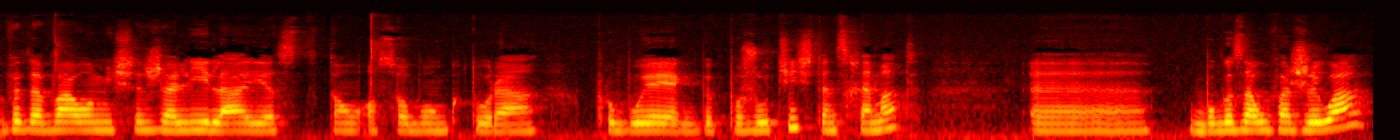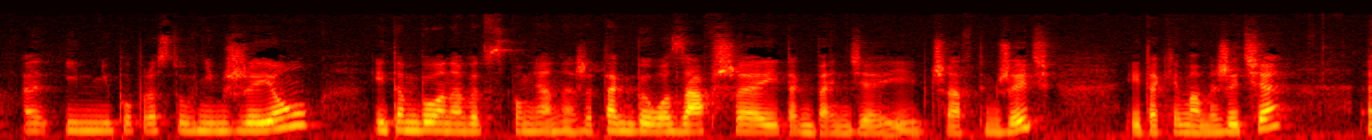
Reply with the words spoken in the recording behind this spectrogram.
y, wydawało mi się, że Lila jest tą osobą, która próbuje jakby porzucić ten schemat, y, bo go zauważyła, a inni po prostu w nim żyją. I tam było nawet wspomniane, że tak było zawsze i tak będzie i trzeba w tym żyć. I takie mamy życie. Y,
